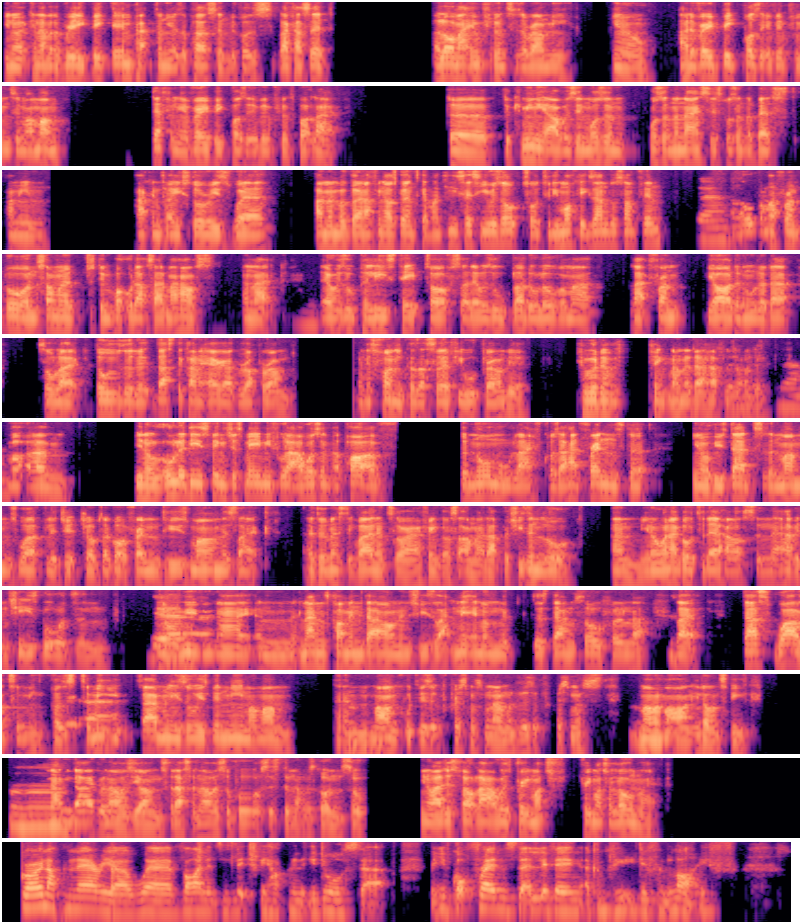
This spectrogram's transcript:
you know, it can have a really big impact on you as a person because, like I said, a lot of my influences around me, you know, I had a very big positive influence in my mum definitely a very big positive influence. But like the the community I was in wasn't wasn't the nicest, wasn't the best. I mean, I can tell you stories where I remember going. I think I was going to get my GCSE results or to do mock exams or something. Yeah. I opened my front door and someone had just been bottled outside my house, and like there was all police taped off, so there was all blood all over my like front yard and all of that. So like those are the that's the kind of area I grew up around. And it's funny because I swear if you walked around here, you wouldn't think none of that happens around here. Yeah. But um, you know, all of these things just made me feel like I wasn't a part of the normal life because I had friends that, you know, whose dads and mums work legit jobs. I got a friend whose mum is like a domestic violence lawyer, I think, or something like that, but she's in law. And you know, when I go to their house and they're having cheese boards and you yeah. know, movie night and Nan's coming down and she's like knitting on the this damn sofa and that, like that's wild to me because yeah. to me, family's always been me, my mum, and mm-hmm. my uncle would visit for Christmas, my nan would visit for Christmas. Mm-hmm. Mum and my auntie don't speak. Mm-hmm. Nan died when I was young, so that's another support system that was gone. So, you know, I just felt like I was pretty much pretty much alone, like growing up in an area where violence is literally happening at your doorstep, but you've got friends that are living a completely different life.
